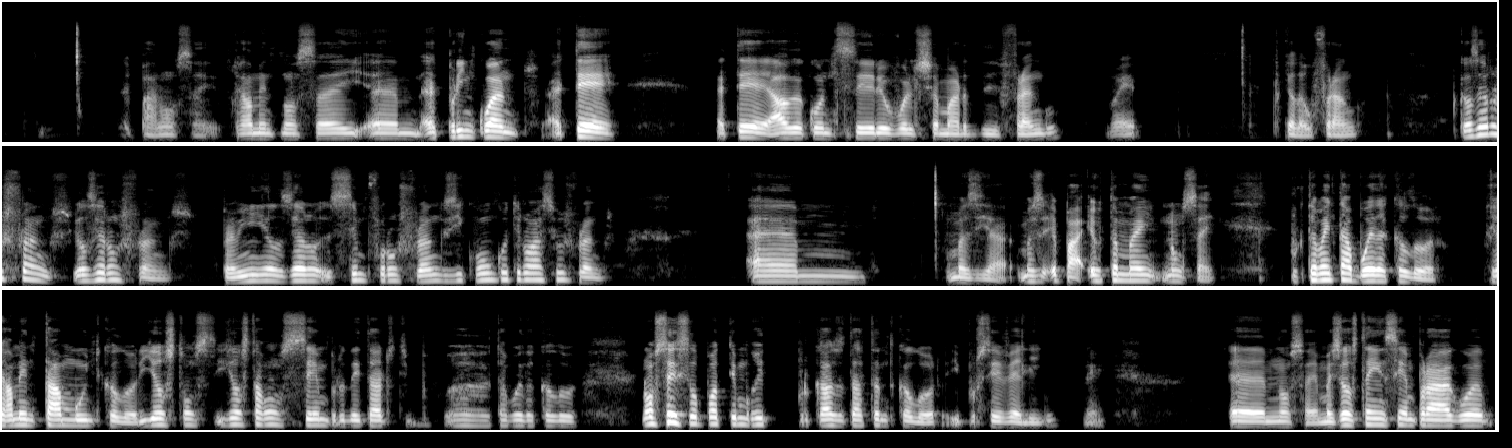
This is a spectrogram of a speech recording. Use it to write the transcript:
pá, não sei, realmente não sei. Um, por enquanto, até, até algo acontecer, eu vou-lhe chamar de frango, não é? Porque ele é o frango. Porque eles eram os frangos, eles eram os frangos. Para mim, eles eram, sempre foram os frangos e vão continuar a ser os frangos. Um, mas, yeah, mas epá, eu também não sei, porque também está boa da calor realmente está muito calor. E eles, estavam sempre deitados, tipo, ah, está boa da calor. Não sei se ele pode ter morrido por causa de estar tanto calor e por ser velhinho, né? Uh, não sei, mas eles têm sempre água,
